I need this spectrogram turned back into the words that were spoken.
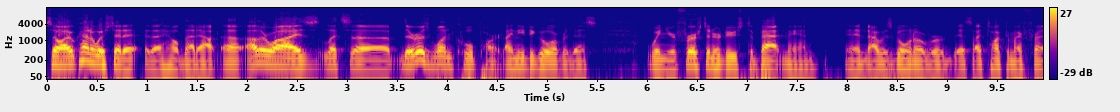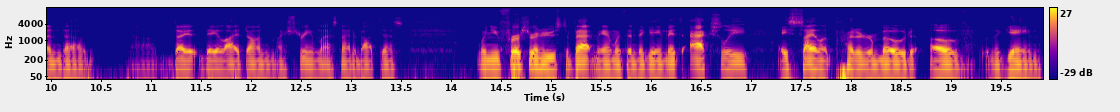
so I kind of wish that it, that held that out. Uh, otherwise, let's. Uh, there is one cool part. I need to go over this. When you're first introduced to Batman, and I was going over this. I talked to my friend uh, uh Daylight on my stream last night about this. when you first are introduced to Batman within the game, it's actually a silent predator mode of the game.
